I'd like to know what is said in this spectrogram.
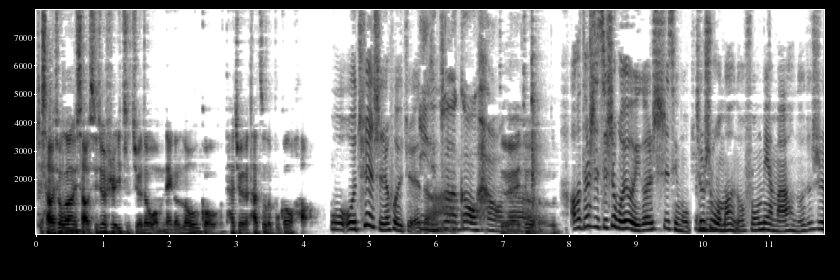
小修刚小西就是一直觉得我们那个 logo，他觉得他做的不够好。我我确实会觉得已经做的够好了。对，就哦，但是其实我有一个事情，我就是我们很多封面嘛，很多就是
